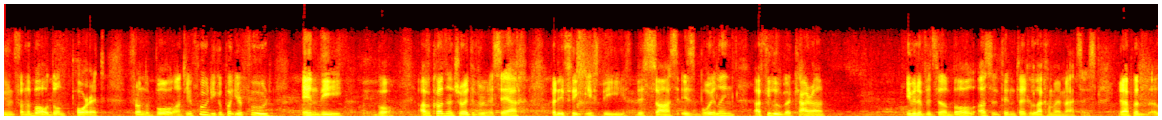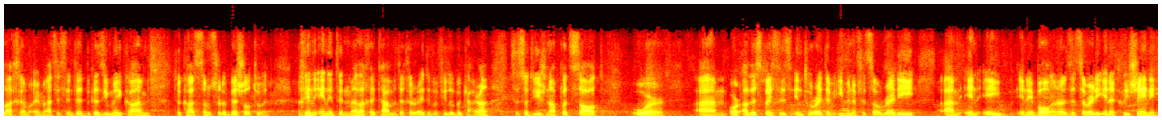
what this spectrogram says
even from the bowl, don't pour it from the bowl onto your food. You can put your food in the bowl. But if the if the the sauce is boiling, afilu bakara even if it's a bowl, also didn't take lechem or matzahs. You not put lechem or matzahs into it because you may come to cause some sort of bishul to it. So, so you should not put salt or um, or other spices into retiv, even if it's already um, in a in a bowl. In other words, it's already in a klisheni.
